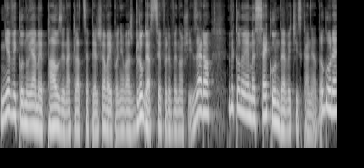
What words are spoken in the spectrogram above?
nie wykonujemy pauzy na klatce piersiowej, ponieważ druga z cyfr wynosi 0, wykonujemy sekundę wyciskania do góry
